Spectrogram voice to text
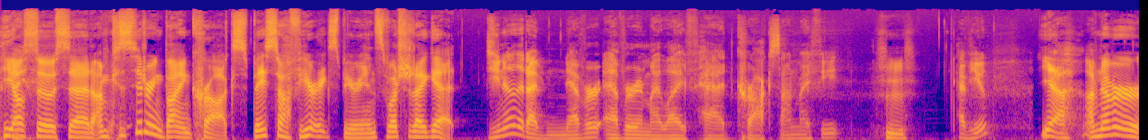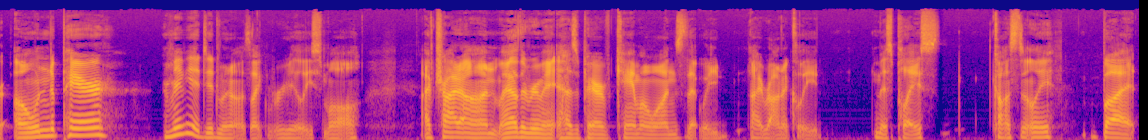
He also said, I'm considering buying Crocs. Based off your experience, what should I get? Do you know that I've never ever in my life had Crocs on my feet? Hmm. Have you? Yeah, I've never owned a pair. Or maybe I did when I was like really small. I've tried on, my other roommate has a pair of camo ones that we ironically misplace constantly. But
